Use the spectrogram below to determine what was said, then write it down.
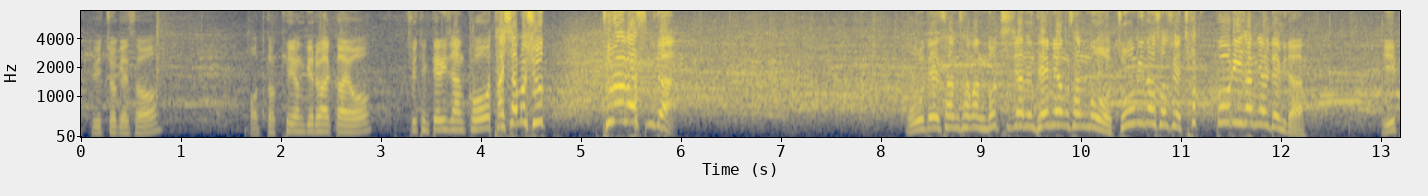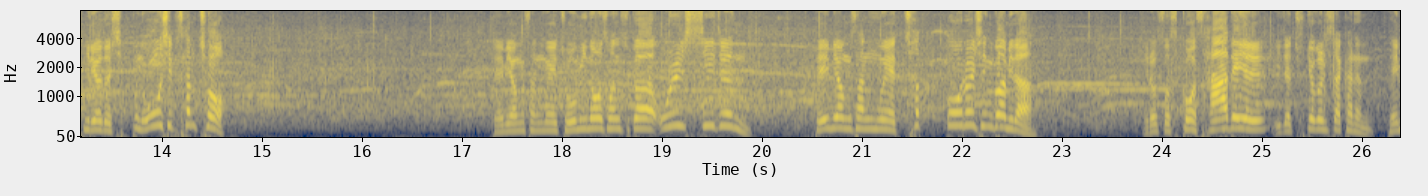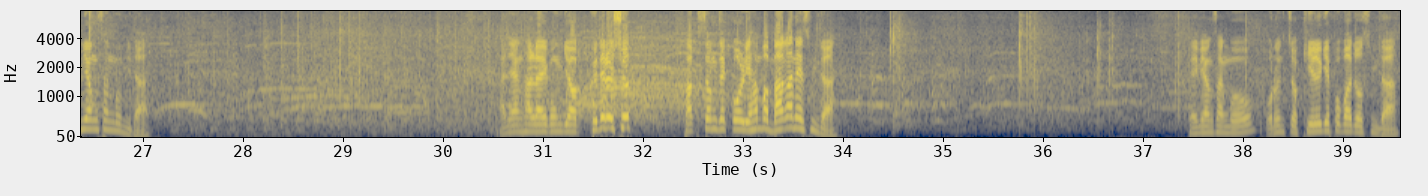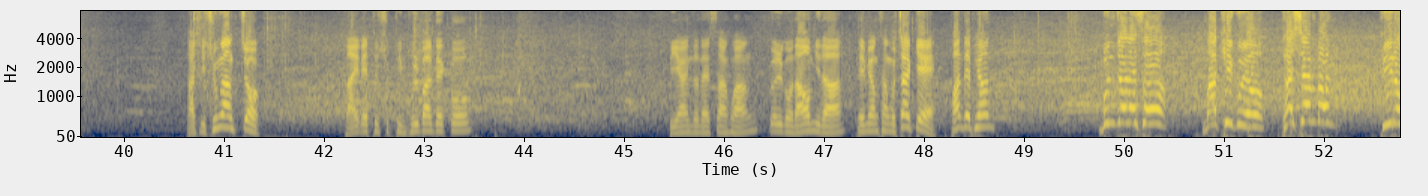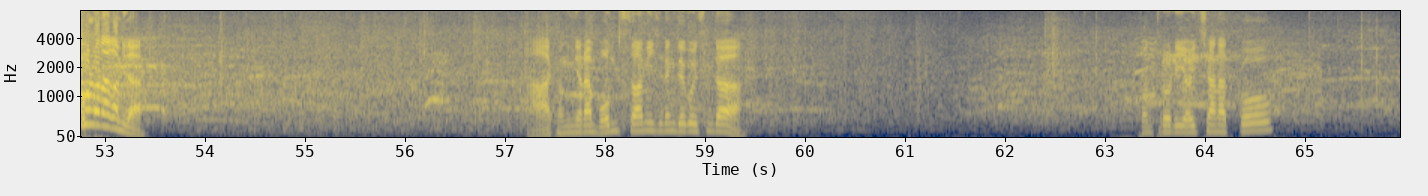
뒤쪽에서 어떻게 연결을 할까요? 슈팅 때리지 않고 다시 한번 슛 들어갔습니다. 5대3 상황 놓치지 않은 대명상무 조민호 선수의 첫 골이 장렬됩니다. 이 피리어드 10분 53초 대명상무의 조민호 선수가 올 시즌 대명상무의 첫 골을 신고합니다. 이로써 스코어 4대1 이제 추격을 시작하는 대명상무입니다. 안양 한라의 공격 그대로 슛 박성재 골이 한번 막아냈습니다. 대명 상무 오른쪽 길게 뽑아줬습니다. 다시 중앙 쪽 다이렉트 슈팅 불발됐고 비하인드 넷 상황 끌고 나옵니다. 대명 상무 짧게 반대편 문전에서 막히고요. 다시 한번 뒤로 흘러나갑니다. 아 격렬한 몸싸움이 진행되고 있습니다. 컨트롤이 여의치 않았고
